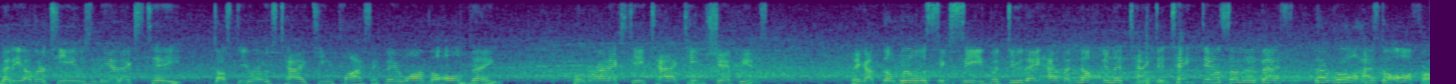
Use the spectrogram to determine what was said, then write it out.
many other teams in the NXT Dusty Rhodes Tag Team Classic. They won the whole thing. Former NXT Tag Team Champions. They got the will to succeed, but do they have enough in the tank to take down some of the best that Raw has to offer?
